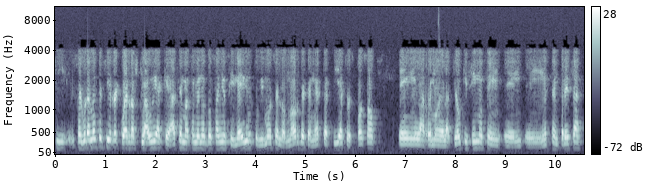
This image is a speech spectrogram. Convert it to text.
si, seguramente si recuerdas, Claudia, que hace más o menos dos años y medio tuvimos el honor de tenerte a ti a tu esposo en la remodelación que hicimos en, en, nuestra empresa,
